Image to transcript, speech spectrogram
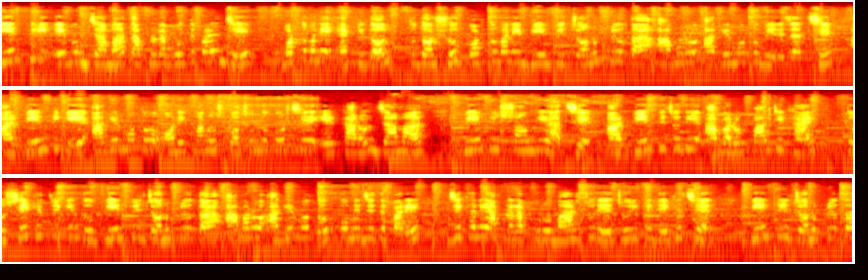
বিএনপি এবং জামাত, আপনারা বলতে পারেন যে বর্তমানে একই দল। তো দর্শক, বর্তমানে বিএনপির জনপ্রিয়তা আবারও আগের মতো বেড়ে যাচ্ছে। আর বিএনপিকে আগের মতো অনেক মানুষ পছন্দ করছে এর কারণ জামাত বিএনপির সঙ্গে আছে। আর বিএনপি যদি আবারও পাল্টে খায় তো সেক্ষেত্রে কিন্তু বিএনপির জনপ্রিয়তা আবারও আগের মতো কমে যেতে পারে, যেখানে আপনারা পুরো মাস জুড়ে জরিপে দেখেছেন, বিএনপির জনপ্রিয়তা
